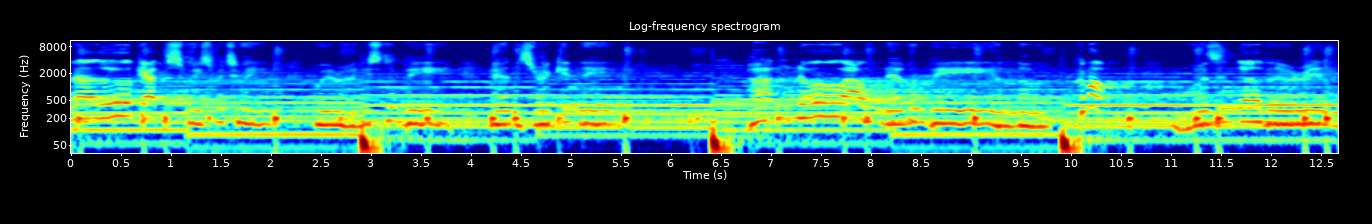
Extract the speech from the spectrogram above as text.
when I look at the space between where I used to be and this reckoning. I know I will never be alone. Come on! It was another in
